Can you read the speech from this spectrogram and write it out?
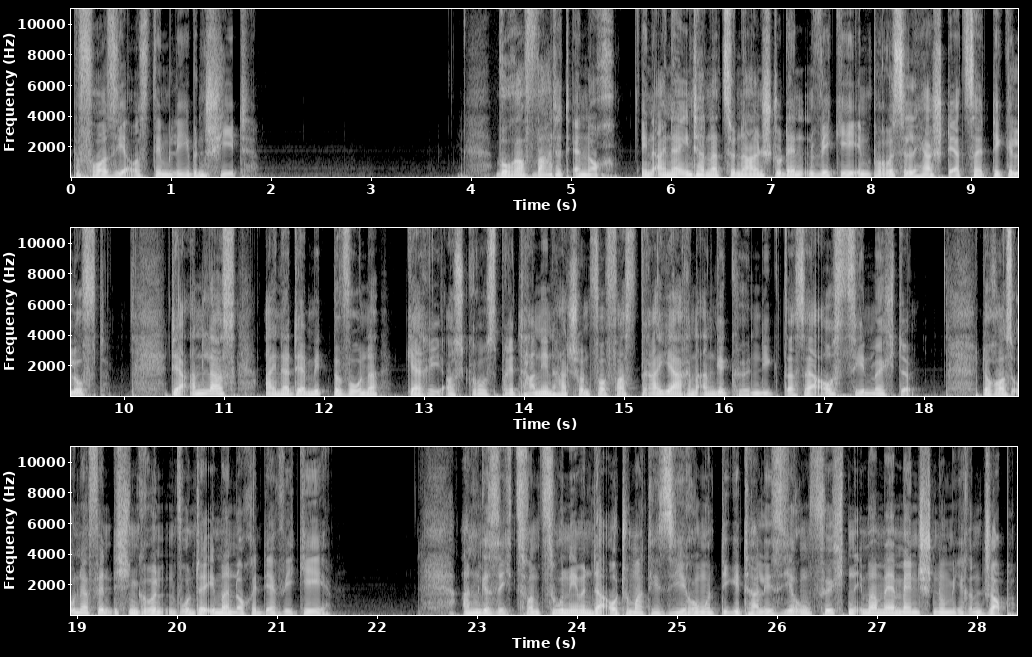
bevor sie aus dem Leben schied. Worauf wartet er noch? In einer internationalen Studenten-WG in Brüssel herrscht derzeit dicke Luft. Der Anlass, einer der Mitbewohner, Gary aus Großbritannien, hat schon vor fast drei Jahren angekündigt, dass er ausziehen möchte. Doch aus unerfindlichen Gründen wohnt er immer noch in der WG. Angesichts von zunehmender Automatisierung und Digitalisierung fürchten immer mehr Menschen um ihren Job.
